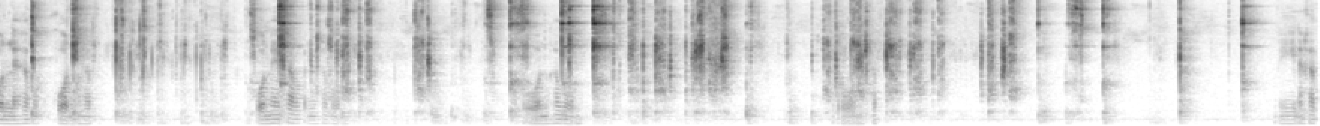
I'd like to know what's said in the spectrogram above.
คนเลยครับผมคนครับ คนให้เข้ากันนะครับผมคนครับผมคนครับนี่นะครับ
